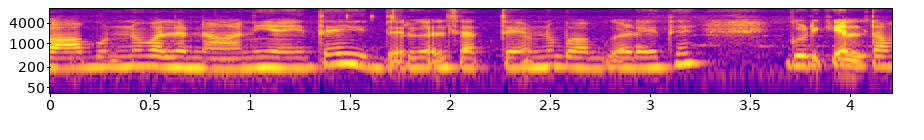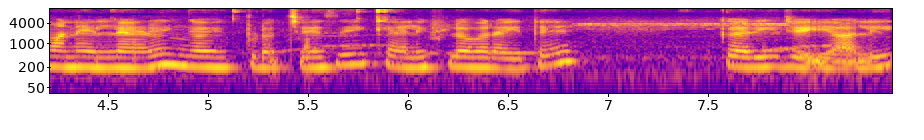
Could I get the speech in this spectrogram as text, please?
బాబును వాళ్ళ నాని అయితే ఇద్దరు కలిసి అత్తయ్యను బాబుగాడు అయితే గుడికి వెళ్తామని వెళ్ళారు. ఇంకా ఇప్పుడు వచ్చేసి క్యాలీఫ్లవర్ అయితే కర్రీ చేయాలి.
